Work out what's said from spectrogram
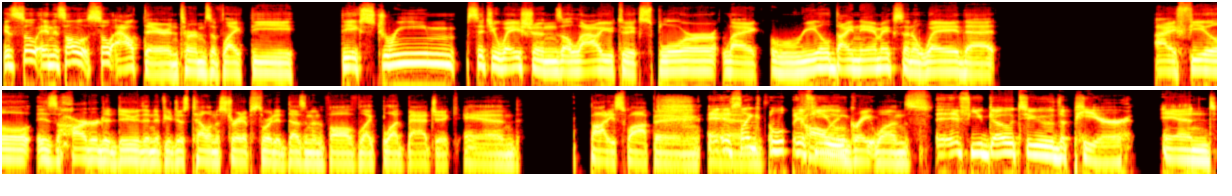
it's so and it's all so out there in terms of like the the extreme situations allow you to explore like real dynamics in a way that I feel is harder to do than if you're just telling a straight up story that doesn't involve like blood magic and body swapping. It's like if calling you great ones. if you go to the pier and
